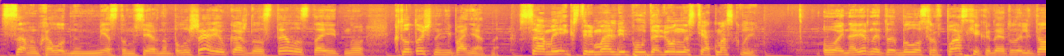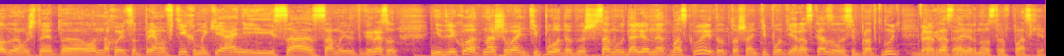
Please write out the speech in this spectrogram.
самым холодным местом в северном полушарии. У каждого стела стоит, но кто точно непонятно. Самые экстремальные по удаленности от Москвы. Ой, наверное, это был остров Пасхи, когда я туда летал, потому что это он находится прямо в Тихом океане и са- самый это как раз вот недалеко от нашего антипода, потому что самый удаленный от Москвы это вот то, что антипод я рассказывал, если проткнуть, Да, как да, раз, да. наверное, остров Пасхи.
